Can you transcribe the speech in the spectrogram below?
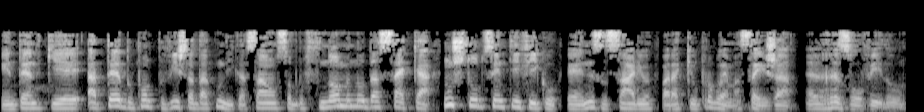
entende que, até do ponto de vista da comunicação sobre o fenômeno da seca, um estudo científico é necessário para que o problema seja resolvido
